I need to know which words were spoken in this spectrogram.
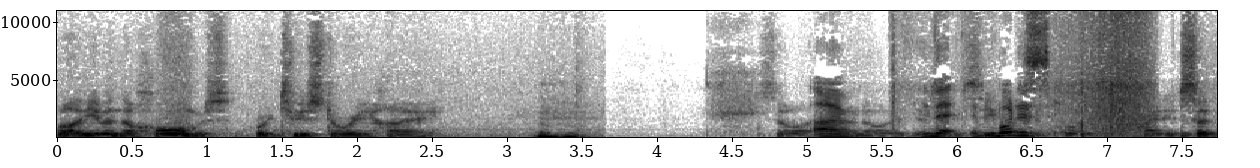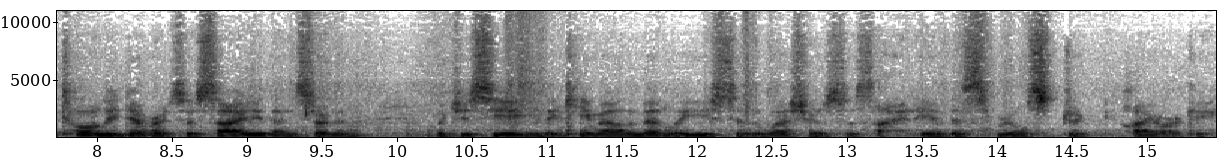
Well, even the homes were two story high. Mm-hmm. So I don't know. That, what is? It's a totally different society than sort of what you see that came out of the Middle East and the Western society of this real strict hierarchy.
